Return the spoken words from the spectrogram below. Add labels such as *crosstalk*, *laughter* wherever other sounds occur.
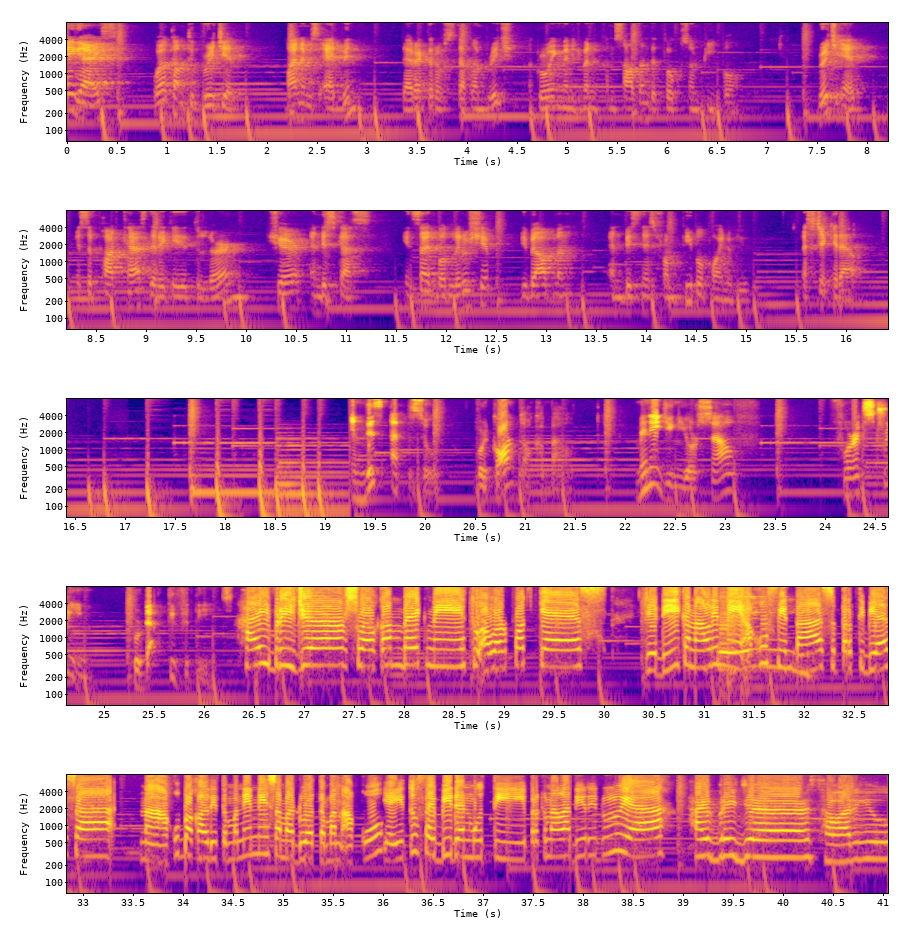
Hey guys, welcome to Bridge. My name is Edwin, Director of Stepland Bridge, a growing management consultant that focuses on people. Bridge is a podcast dedicated to learn, share, and discuss insight about leadership, development, and business from people point of view. Let's check it out. In this episode, we're going to talk about managing yourself for extreme productivity. Hai Bridgers, welcome back nih to our podcast. Jadi kenalin nih, aku Vita seperti biasa. Nah, aku bakal ditemenin nih sama dua teman aku, yaitu Feby dan Muti. Perkenalan diri dulu ya. Hi Bridgers, how are you?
